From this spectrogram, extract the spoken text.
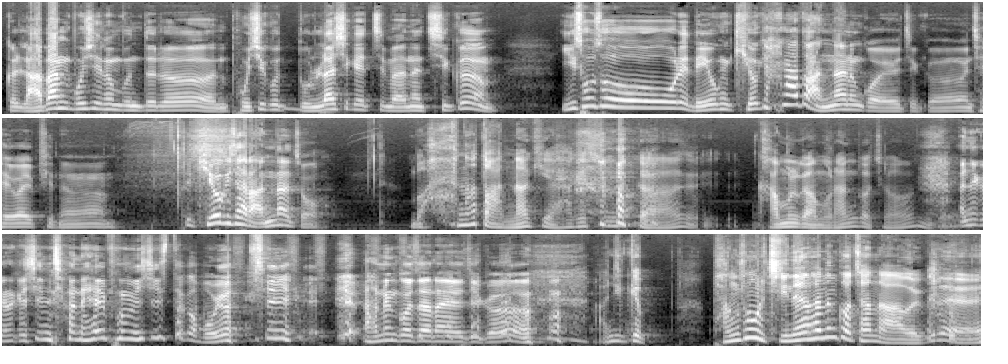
그 라방 보시는 분들은 보시고 놀라시겠지만은 지금 이 소설의 내용이 기억이 하나도 안 나는 거예요. 지금 JYP는 기억이 잘 안 나죠. 뭐 하나도 안 나기야 하겠습니까? 가물가물한 거죠. 네. 아니 그러니까 심지어는 헬프미 시스터가 뭐였지? 라는 거잖아요 지금. 아니 이게 방송을 진행하는 거잖아. 왜 그래?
